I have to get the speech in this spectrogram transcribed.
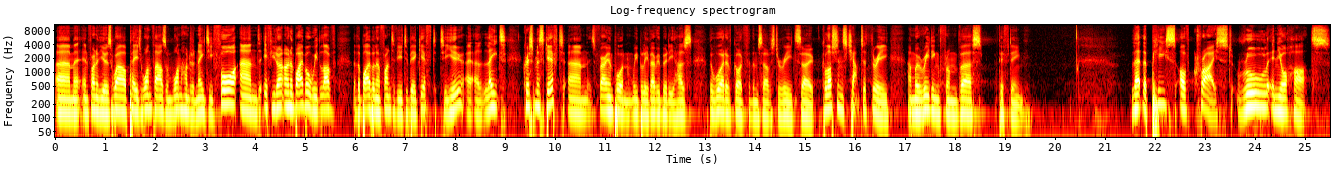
um, in front of you as well, page 1184. And if you don't own a Bible, we'd love the Bible in front of you to be a gift to you, a, a late Christmas gift. Um, it's very important. We believe everybody has the Word of God for themselves to read. So, Colossians chapter 3, and we're reading from verse 15. Let the peace of Christ rule in your hearts,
